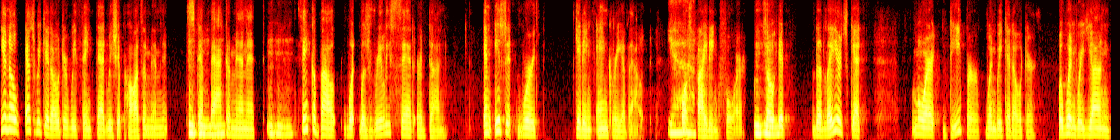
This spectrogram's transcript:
you know, as we get older, we think that we should pause a minute, step Mhm. back a minute, hmm think about what was really said or done. And is it worth getting angry about Yeah. or fighting for? So Mhm. it the layers get more deeper when we get older. But when we're young,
